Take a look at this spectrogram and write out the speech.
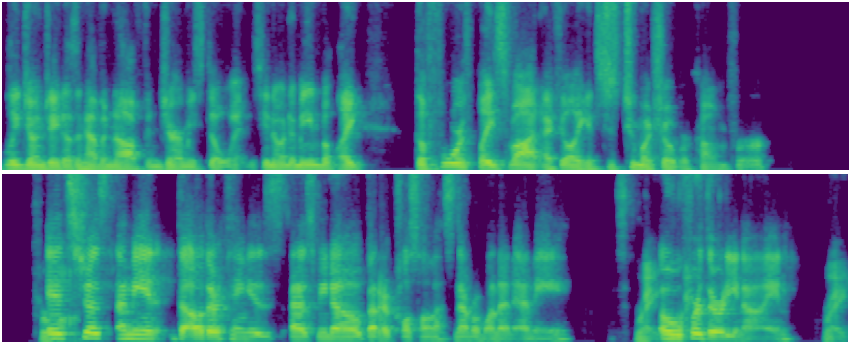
Lee Jung Jae doesn't have enough and Jeremy still wins. You know what I mean? But like the fourth place spot, I feel like it's just too much to overcome for for it's just, I mean, the other thing is, as we know, Better Call Saul has never won an Emmy. Right. Oh, for 39. Right.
